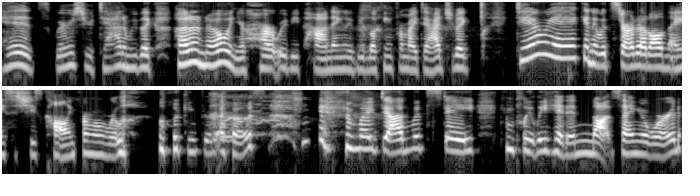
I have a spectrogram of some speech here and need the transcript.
kids, where's your dad? And we'd be like, I don't know. And your heart would be pounding. We'd be looking for my dad. She'd be like, Derek. And it would start out all nice as she's calling for him and we're looking through the house. My dad would stay completely hidden, not saying a word.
